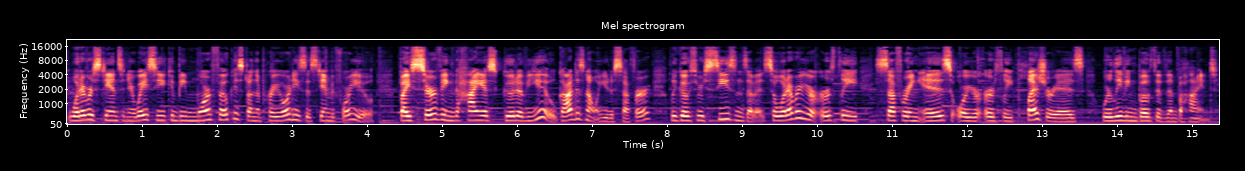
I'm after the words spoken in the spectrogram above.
whatever stands in your way so you can be more focused on the priorities that stand before you by serving the highest good of you. God does not want you to suffer. We go through seasons of it. So, whatever your earthly suffering is or your earthly pleasure is, we're leaving both of them behind.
